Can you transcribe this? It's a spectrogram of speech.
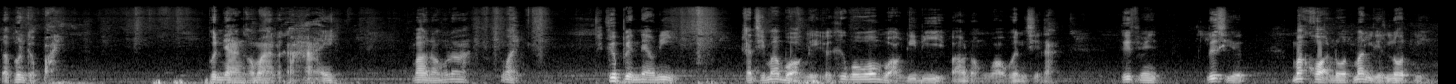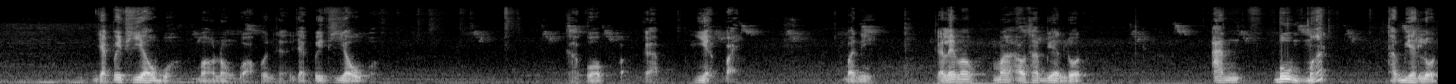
แล้วเพิ่นก็ไป เพิ่นย่างเขามาแล้วก็หายเบาหนองว่าไหวคือเป็นแนวนี้กันสิมาบอกเลขก็คือบ่ว่าบอกดีๆเบาหนองบอกเพิ่นสินะหรือสิเป็นหรือสิ มาเคาะรถมาเหรียญรถนี่ อยากไปเที่ยวบ่บอกน้องบอกเพิ่นเถอะอยากไปเที่ยวบ่ครับบ่กับเงียบไปบัดนี้ก็เลยมามาเอาทะเบียนรถอันบุ้มเมดทะเบียนรถ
